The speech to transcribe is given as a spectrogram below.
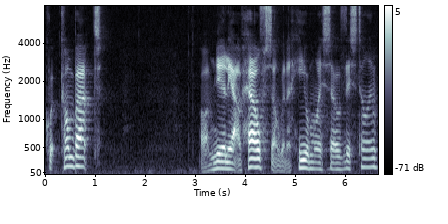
Quick combat. I'm nearly out of health, so I'm going to heal myself this time.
